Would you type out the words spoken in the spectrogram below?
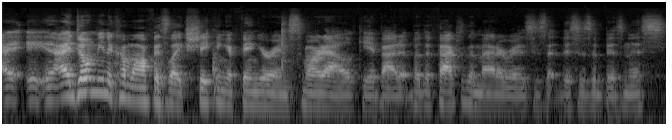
I, I don't mean to come off as like shaking a finger and smart alecky about it, but the fact of the matter is is that this is a business.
